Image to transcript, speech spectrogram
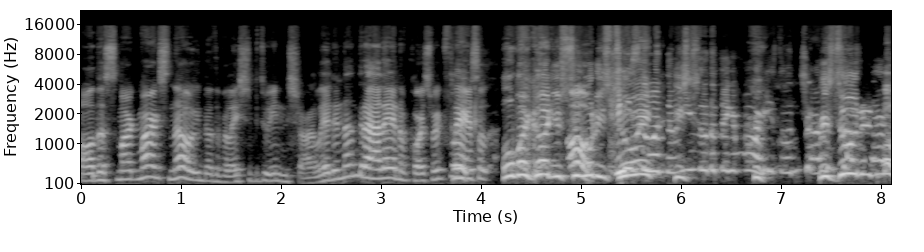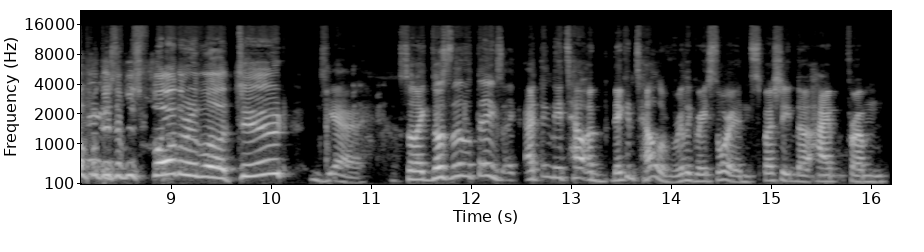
all the smart marks know, you know, the relationship between Charlotte and Andrade, and of course Ric Flair. So Oh my god, you see oh, what he's, he's doing? doing the, he's, he's, doing the four. He's doing Charlotte. he's doing it all because of his father-in-law, dude. Yeah. So like those little things, like I think they tell a, they can tell a really great story, and especially the hype from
